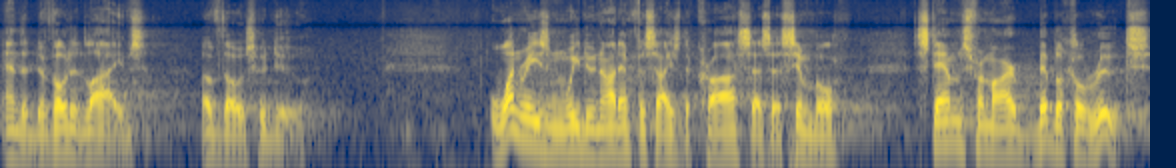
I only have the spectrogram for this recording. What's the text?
and the devoted lives of those who do. One reason we do not emphasize the cross as a symbol stems from our biblical roots.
